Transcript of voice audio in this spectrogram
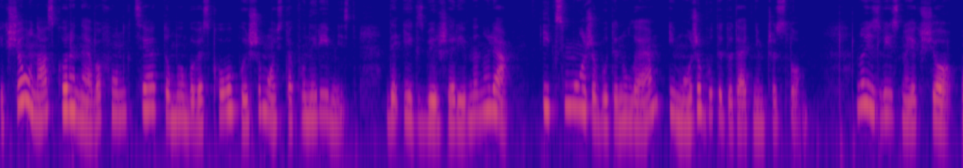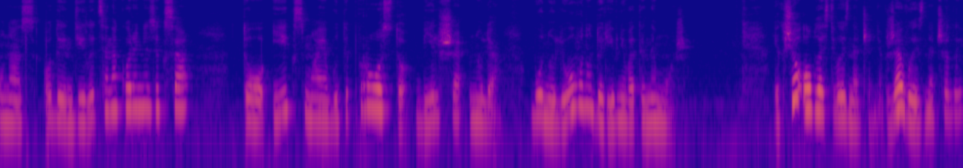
Якщо у нас коренева функція, то ми обов'язково пишемо ось таку нерівність, де х більше рівне нуля. х може бути нулем і може бути додатнім числом. Ну і звісно, якщо у нас 1 ділиться на корінь із х, то х має бути просто більше нуля, бо нулю воно дорівнювати не може. Якщо область визначення вже визначили,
